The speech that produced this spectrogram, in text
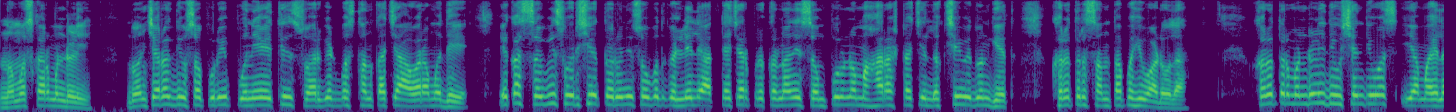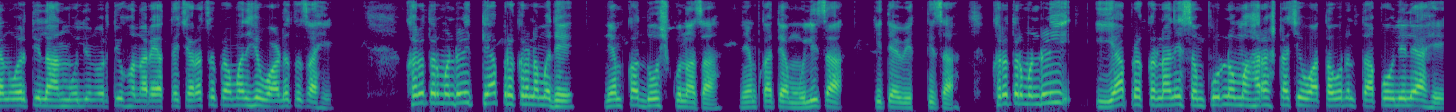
नमस्कार मंडळी. दोन चार दिवसापूर्वी पुणे येथील स्वारगेट बसस्थानकाच्या आवारामध्ये एका सव्वीस वर्षीय तरुणीसोबत घडलेले अत्याचार प्रकरणाने संपूर्ण महाराष्ट्राचे लक्ष वेधून घेत खरं तर संतापही वाढवला. खरं तर मंडळी दिवसेंदिवस या महिलांवरती लहान मुलींवरती होणाऱ्या अत्याचाराचं प्रमाण हे वाढतच आहे. खरं तर मंडळी त्या प्रकरणामध्ये नेमका दोष कुणाचा? नेमका त्या मुलीचा की त्या व्यक्तीचा? खरं तर मंडळी या प्रकरणाने संपूर्ण महाराष्ट्राचे वातावरण तापवलेले आहे.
